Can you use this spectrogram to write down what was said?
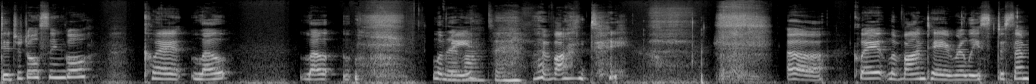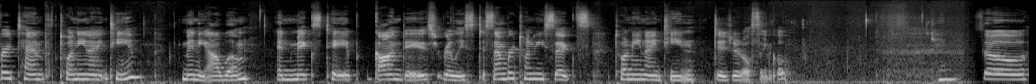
digital single. Clé Le Le Levante Levante. Uh, Clé Levante released December 10th, 2019, mini album, and mixtape Gone Days released December 26th, 2019, digital single. Okay. So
